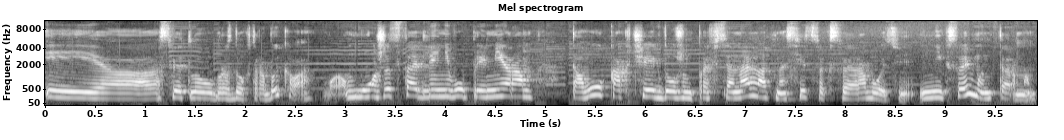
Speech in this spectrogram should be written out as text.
И э, светлый образ доктора Быкова может стать для него примером того, как человек должен профессионально относиться к своей работе. Не к своим интернам,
